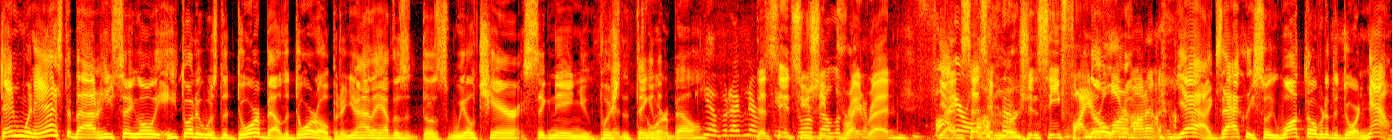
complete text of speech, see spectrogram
Then, when asked about it, he's saying, "Oh, he thought it was the doorbell, the door opener. You know how they have those those wheelchair signaling. You push the, thing. in the- doorbell. Yeah, but I've never That's seen a it's usually bright like red. fire yeah, it says emergency fire No, alarm no, on it. Yeah, exactly. So he walked over to the door. Now,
